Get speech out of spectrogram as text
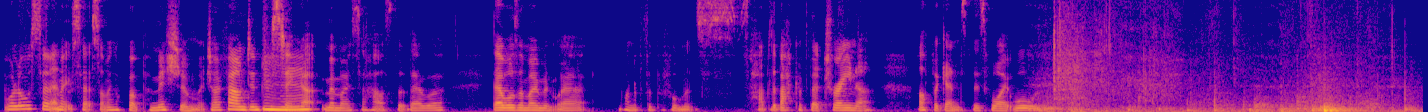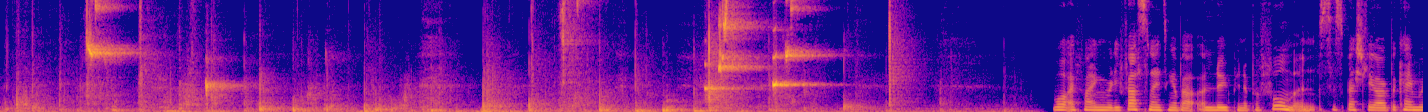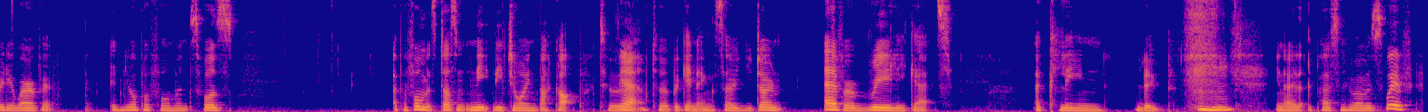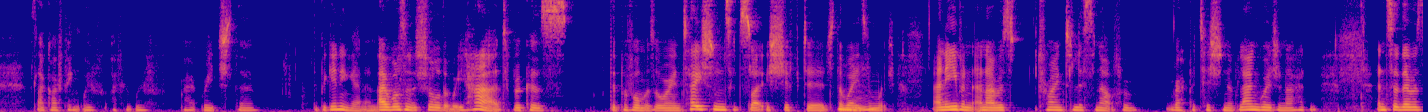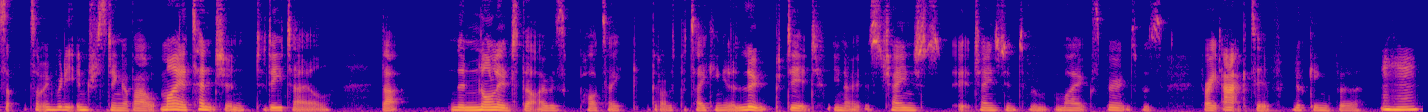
Well, also it makes set something about permission, which I found interesting Mm-hmm. at Mimosa House. That there were there was a moment where one of the performers had the back of their trainer up against this white wall. What I find really fascinating about a loop in a performance, especially I became really aware of it in your performance was a performance doesn't neatly join back up to a, Yeah. to a beginning, so you don't ever really get a clean loop. Mm-hmm. you know, that the person who I was with was like, I think we've, I think we've reached the the beginning again, and I wasn't sure that we had because the performers' orientations had slightly shifted, the ways in mm-hmm. which, and even, and I was trying to listen out for repetition of language, and I hadn't, and so there was something really interesting about my attention to detail that the knowledge that I was partake that I was partaking in a loop did you know it's changed it changed into the, my experience was very active looking for mm-hmm.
